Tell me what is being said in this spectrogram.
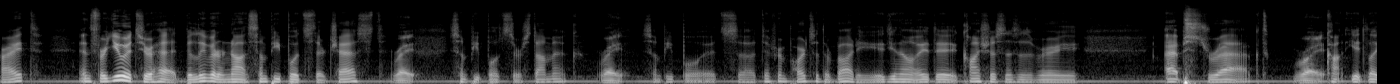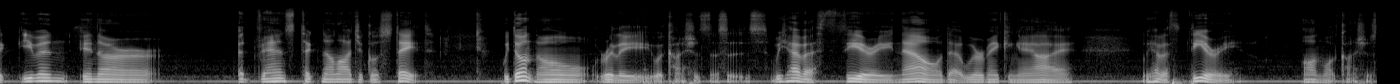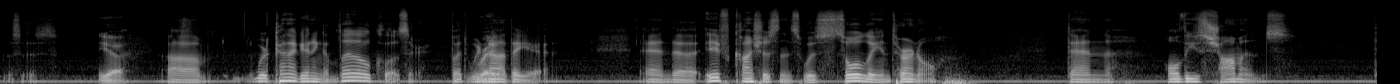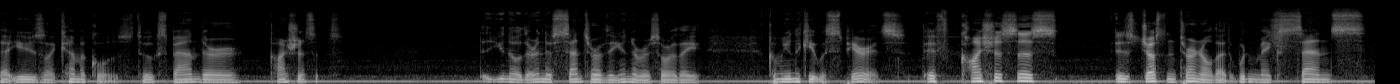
right? And for you, it's your head. Believe it or not, some people it's their chest. Right. Some people it's their stomach. Right. Some people it's uh, different parts of their body. It- you know, it, it, consciousness is very abstract. Right. Con- it, like even in our advanced technological state. We don't know really what consciousness is. We have a theory now that we're making AI. We have a theory on what consciousness is. Yeah. Um, we're kind of getting a little closer, but we're Right. not there yet. And uh, if consciousness was solely internal, then all these shamans that use like chemicals to expand their consciousnesses, you know, they're in the center of the universe or they communicate with spirits. If consciousness is just internal, that wouldn't make sense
